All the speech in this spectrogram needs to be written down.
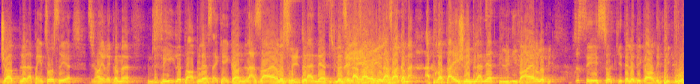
job. Puis là, la peinture, c'est euh, c'est genre, il y aurait comme euh, une fille, là, topless, avec un gun laser, là, sur une planète. Puis là, c'est laser, avec les lasers, comme, elle, elle protège les planètes, puis l'univers, là. Puis ça, c'est ça qui était le décor des Picbois.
